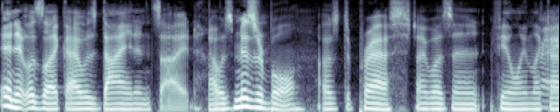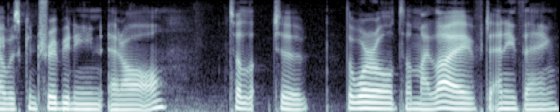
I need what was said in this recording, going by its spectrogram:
and it was like I was dying inside. I was miserable. I was depressed. I wasn't feeling like right. I was contributing at all to to the world, to my life, to anything.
